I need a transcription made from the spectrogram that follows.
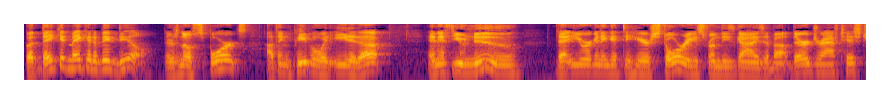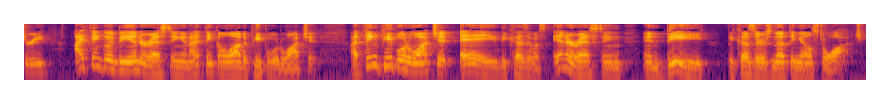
but they could make it a big deal. There's no sports. I think people would eat it up. And if you knew that you were going to get to hear stories from these guys about their draft history, I think it would be interesting and I think a lot of people would watch it. I think people would watch it A because it was interesting and B because there's nothing else to watch.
